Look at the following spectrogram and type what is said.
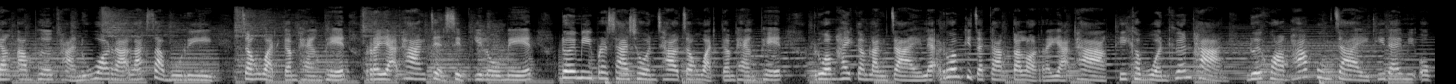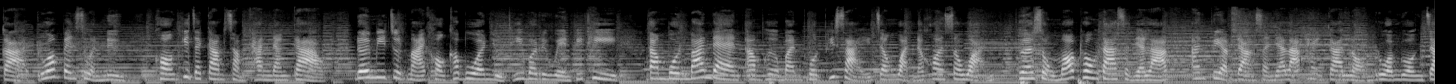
ยังอำเภอขานุวรลักษบุรี จังหวัดกำแพงเพชร ระยะทาง 70 กิโลเมตร โดยมีประชาชนชาวจังหวัดกำแพงเพชรร่วมให้กำลังใจและร่วมกิจกรรมตลอดระยะทางที่ขบวนเคลื่อนผ่าน ด้วยความภาคภูมิใจที่ได้มีโอกาสร่วมเป็นส่วนหนึ่ง ของกิจกรรมสำคัญดังกล่าว โดยมีจุดหมายของขบวนอยู่ที่บริเวณพิธี ตำบลบ้านแดน อำเภอบรรพตพิสัย จังหวัดนครสวรรค์ เพื่อส่งมอบธงตาสัญลักษณ์ อันเปรียบดั่งสัญลักษณ์แห่งการหลอมรวมดวงใจ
